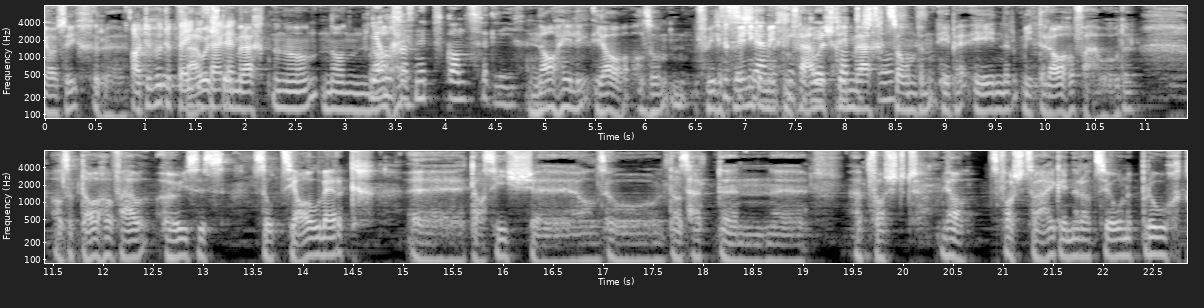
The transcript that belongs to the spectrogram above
Ja, sicher. Äh, Aber du würdest beide sagen, Frauenstimmrecht noch, noch Ja, man kann es nicht ganz vergleichen. Nachher, ja, also vielleicht Das weniger mit dem Frauenstimmrecht, sondern eben eher mit der AHV, oder? Also die AHV, unser Sozialwerk, äh, das ist, äh, also das hat, ein, äh, hat fast, ja, fast zwei Generationen gebraucht,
